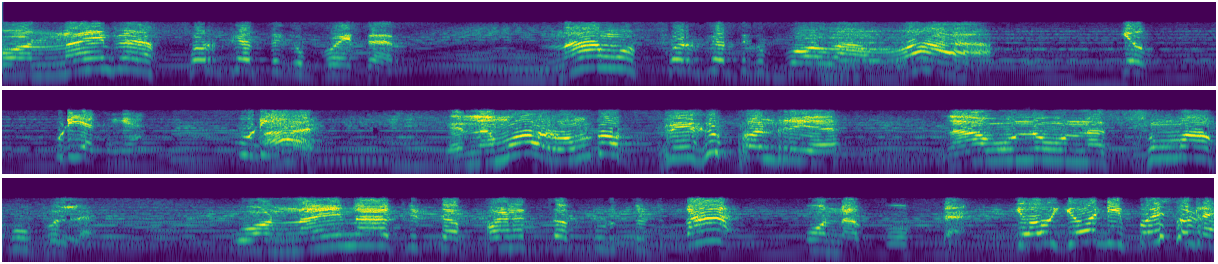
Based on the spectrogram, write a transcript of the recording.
உன் நைனா சொர்க்கத்துக்கு போயிட்டார். நாம சொர்க்கத்துக்கு போலாம் வா என்னமோ ரொம்ப பிகு பண்றிய. நான் ஒண்ணு உன்னை சும்மா கூப்பிடல. உன் நைனா கிட்ட பணத்தை கொடுத்துட்டு தான் உன்னை கூப்பிட்டேன். யோ யோ நீ போய் சொல்ற.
